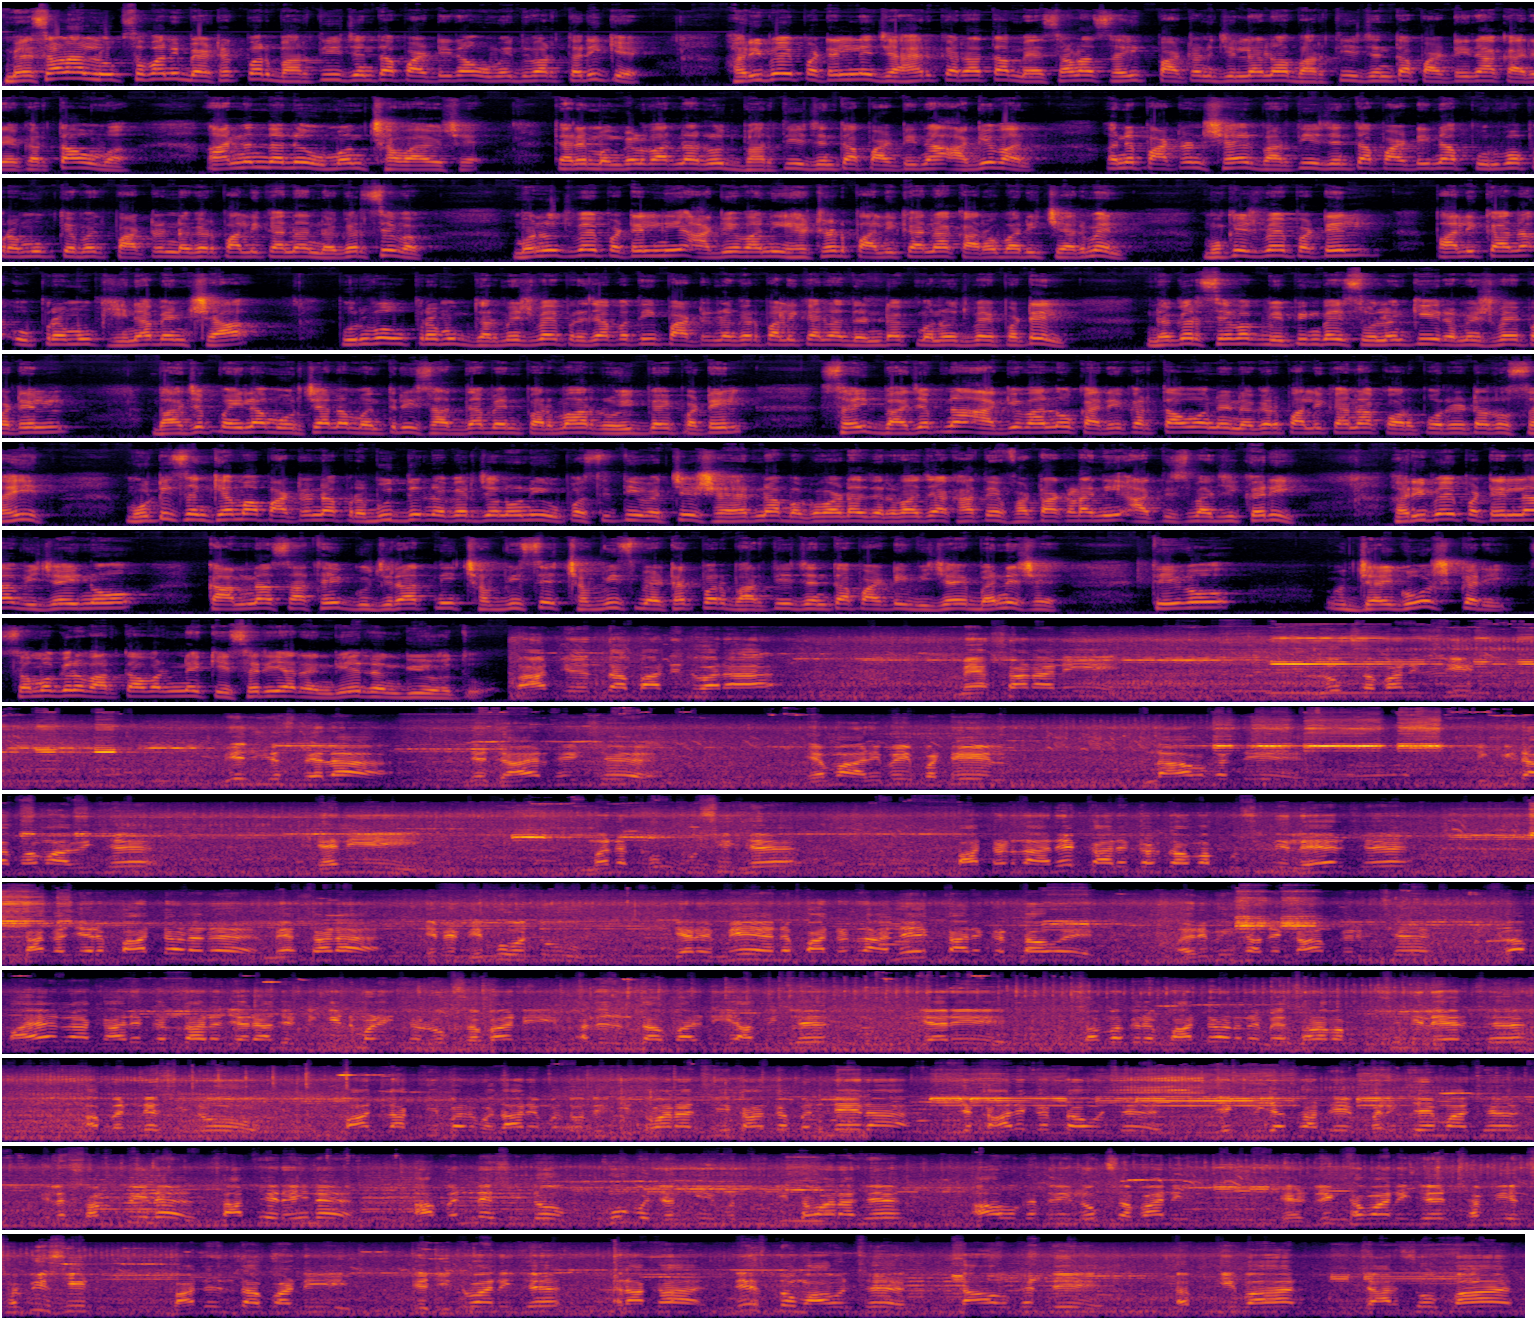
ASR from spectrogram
મહેસાણા લોકસભાની બેઠક પર ભારતીય જનતા પાર્ટીના ઉમેદવાર તરીકે હરિભાઈ પટેલને જાહેર કરાતા મહેસાણા સહિત પાટણ જિલ્લાના ભારતીય જનતા પાર્ટીના કાર્યકર્તાઓમાં આનંદ અને ઉમંગ છવાયો છે. ત્યારે મંગળવારના રોજ ભારતીય જનતા પાર્ટીના આગેવાન અને પાટણ શહેર ભારતીય જનતા પાર્ટીના પૂર્વ પ્રમુખ તેમજ પાટણ નગરપાલિકાના નગરસેવક મનોજભાઈ પટેલની આગેવાની હેઠળ પાલિકાના કારોબારી ચેરમેન મુકેશભાઈ પટેલ, પાલિકાના ઉપપ્રમુખ હિનાબેન શાહ પૂર્વ ઉપપ્રમુખ ધર્મેશભાઈ પ્રજાપતિ, પાટણ નગરપાલિકાના દંડક મનોજભાઈ પટેલ, નગરસેવક બિપિનભાઈ સોલંકી, રમેશભાઈ પટેલ, ભાજપ મહિલા મોરચાના મંત્રી સાધનાબેન પરમાર, રોહિતભાઈ પટેલ સહિત ભાજપના આગેવાનો, કાર્યકર્તાઓ અને નગરપાલિકાના કોર્પોરેટરો સહિત મોટી સંખ્યામાં પાટણના પ્રબુદ્ધ નગરજનોની ઉપસ્થિતિ વચ્ચે શહેરના બગવાડા દરવાજા ખાતે ફટાકડાની આતિશબાજી કરી હરિભાઈ પટેલના વિજયનો કામના સાથે ગુજરાતની છવ્વીસે છવ્વીસ બેઠક પર ભારતીય જનતા પાર્ટી વિજય બને છે. તેવો જયઘોષ કરી સમગ્ર વાતાવરણને કેસરિયા રંગે રંગ્યું હતું. ભારતીય જનતા પાર્ટી દ્વારા મહેસાણાની લોકસભાની સીટ બે દિવસ પહેલાં જે જાહેર થઈ છે, એમાં હરિભાઈ પટેલના આ વખતે ટિકિટ આપવામાં આવી છે. એની મને ખૂબ ખુશી છે. પાટણના અનેક કાર્યકર્તાઓમાં ખુશીની લહેર છે. કારણ કે જ્યારે પાટણ અને મહેસાણા એ બે ભેગું હતું, ત્યારે મેં અને પાટણના અનેક કાર્યકર્તાઓએ હરિભાઈ સાથે કામ કર્યું છે. એવા પાયાના કાર્યકર્તાને જ્યારે આજે ટિકિટ મળી છે લોકસભાની ભારતીય જનતા પાર્ટીએ આપી છે, ત્યારે સમગ્ર પાટણ અને મહેસાણામાં ખુશીની લહેર છે. આ બંને સીટો પાંચ લાખથી પણ વધારે મતોથી જીતવાના છીએ, કારણ કે બંનેના જે કાર્યકર્તાઓ છે, એકબીજા સાથે પરિચયમાં છે. એટલે સંપીને સાથે રહીને આ બંને સીટો ખૂબ જંગી જીતવાના છે. આ વખતની લોકસભાની હેડ્રિક થવાની છે, છવ્વીસ છવ્વીસ સીટ ભારતીય જનતા પાર્ટી એ જીતવાની છે અને આખા દેશનો માહોલ છે. આ વખતે અબકી બાર ચારસો પાર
